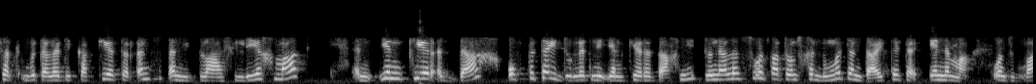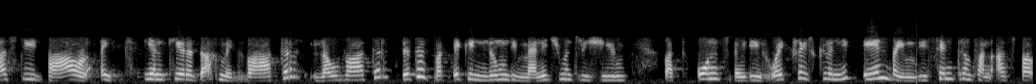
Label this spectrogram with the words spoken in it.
sit moet hulle die kateter insit en die blaas leegmaak in een keer 'n dag of party doen dit nie een keer 'n dag nie doen hulle soos wat ons genoem het in daai tyd 'n enema. Ons was die baal uit. Een keer 'n dag met water lou water dit is wat ek noem die management regime wat ons by die Rooikruis kliniek en by die sentrum van Aspa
